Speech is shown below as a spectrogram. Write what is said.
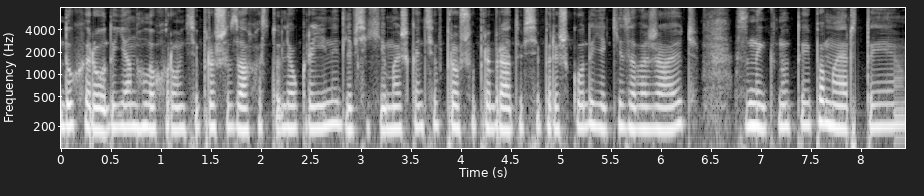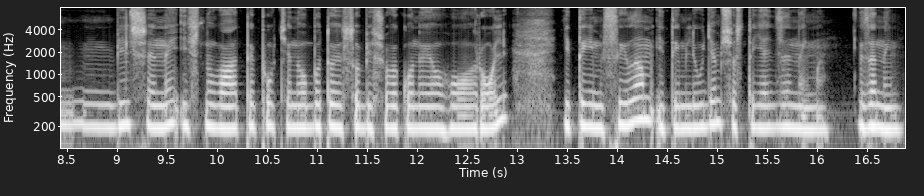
духи роди, янголи-охоронці, прошу захисту для України, для всіх її мешканців. Прошу прибрати всі перешкоди, які заважають зникнути, померти, більше не існувати Путіну або той особі, що виконує його роль, і тим силам, і тим людям, що стоять за ними, за ним.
